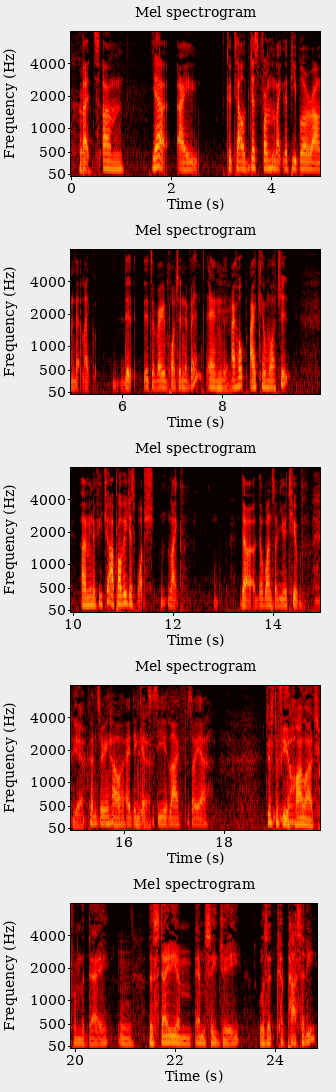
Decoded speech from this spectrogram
but um, yeah, I could tell just from like the people around that like that it's a very important event, and Mm. I hope I can watch it. Um, in the future, I'll probably just watch like the the ones on YouTube. Yeah. considering how I didn't Yeah. get to see it live. So yeah. Just a few highlights from the day. Mm. The stadium MCG was at capacity,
